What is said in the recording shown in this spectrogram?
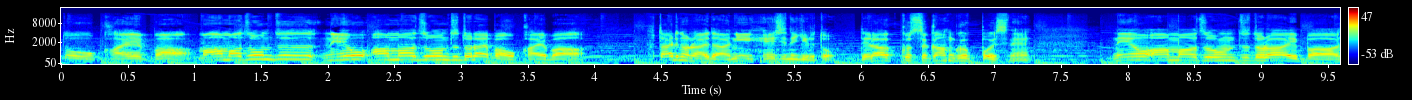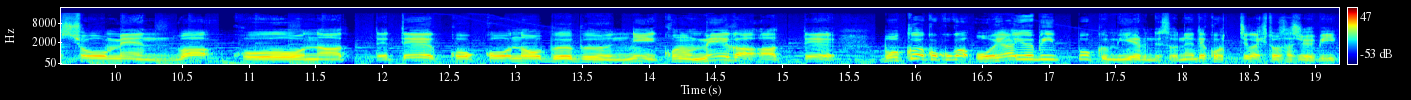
トを買えば、まあ、アマゾンズ、ネオアマゾンズドライバーを買えば、2人のライダーに変身できると。デラックス玩具っぽいですね。ネオアマゾンズドライバー正面はこうなってて、ここの部分にこの目があって、僕はここが親指っぽく見えるんですよね。で、こっちが人差し指。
